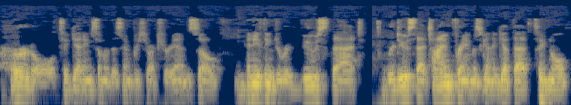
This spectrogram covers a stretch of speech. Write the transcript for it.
hurdle to getting some of this infrastructure in. So anything to reduce that reduce that time frame is going to get that signal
